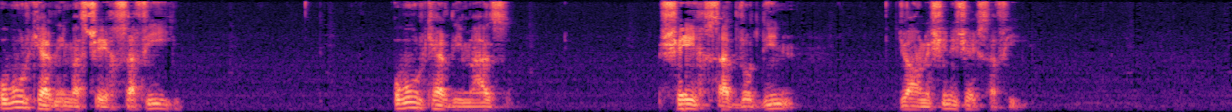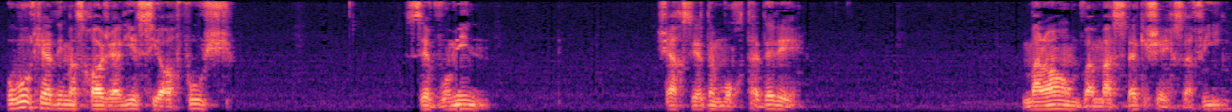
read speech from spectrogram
عبور کردیم از شیخ صفی عبور کردیم از شیخ صدرالدین جانشین شیخ صفی. عبور کردیم از خاجلی سیاه پوش سومین شخصیت مقتدر مرام و مسلک شیخ صفی.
